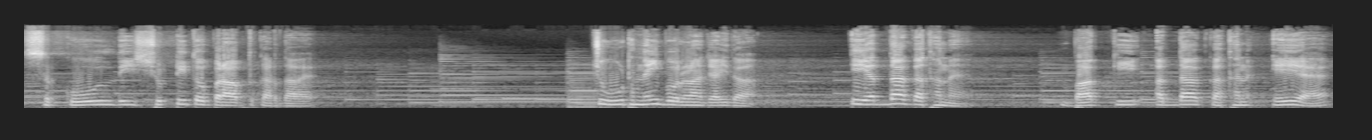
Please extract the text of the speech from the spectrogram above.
ਸਕੂਲ ਦੀ ਛੁੱਟੀ ਤੋਂ ਪ੍ਰਾਪਤ ਕਰਦਾ ਹੈ। ਝੂਠ ਨਹੀਂ ਬੋਲਣਾ ਚਾਹੀਦਾ। ਇਹ ਅੱਧਾ ਕਥਨ ਹੈ। ਬਾਕੀ ਅੱਧਾ ਕਥਨ ਇਹ ਹੈ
